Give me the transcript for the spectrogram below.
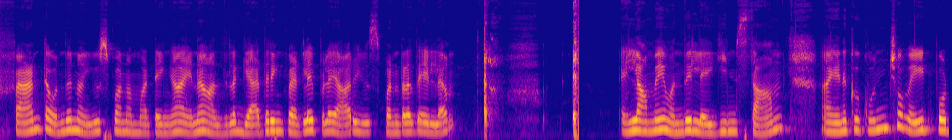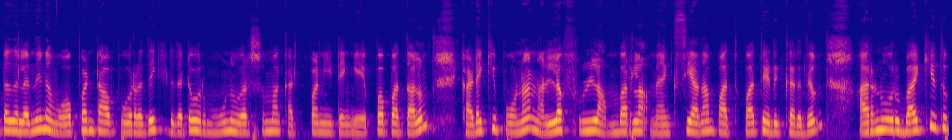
ஃபேண்ட்டை வந்து நான் யூஸ் பண்ண மாட்டேங்க. ஏன்னா அதில் கேதரிங் ஃபேண்ட்டில் இப்போலாம் யாரும் யூஸ் பண்ணுறதே இல்லை. எல்லாமே வந்து லெகின்ஸ் தான். எனக்கு கொஞ்சம் வெயிட் போட்டதுலேருந்து நான் ஓப்பன் டாப் போடுறதே கிட்டத்தட்ட ஒரு மூணு வருஷமாக கட் பண்ணிட்டேங்க. எப்போ பார்த்தாலும் கடைக்கு போனால் நல்லா ஃபுல் அம்பர்லாம் மேக்ஸியாக தான் பார்த்து பார்த்து எடுக்கிறது. அறநூறுபாய்க்கு இது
